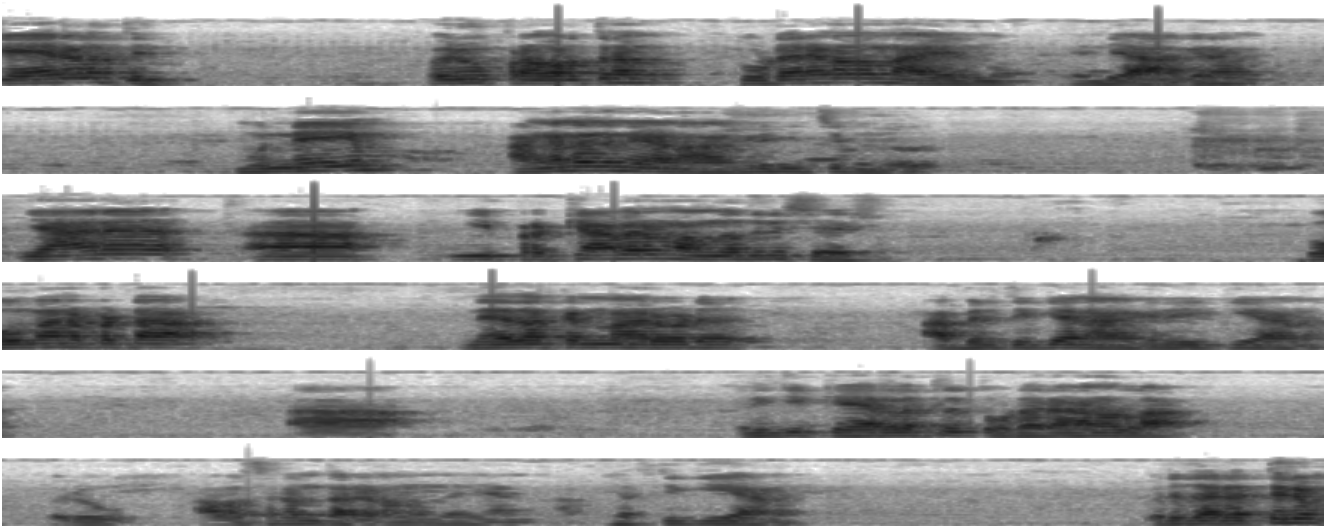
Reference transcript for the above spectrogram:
കേരളത്തിൽ ഒരു പ്രവർത്തനം തുടരണമെന്നായിരുന്നു എന്റെ ആഗ്രഹം. മുന്നേയും അങ്ങനെ തന്നെയാണ് ആഗ്രഹിച്ചിരുന്നത്. ഞാൻ ഈ പ്രഖ്യാപനം വന്നതിന് ശേഷം ബഹുമാനപ്പെട്ട നേതാക്കന്മാരോട് അഭ്യർത്ഥിക്കാൻ ആഗ്രഹിക്കുകയാണ്. എനിക്ക് കേരളത്തിൽ തുടരാനുള്ള ഒരു അവസരം തരണമെന്ന് ഞാൻ അഭ്യർത്ഥിക്കുകയാണ്. ഒരു തരത്തിലും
